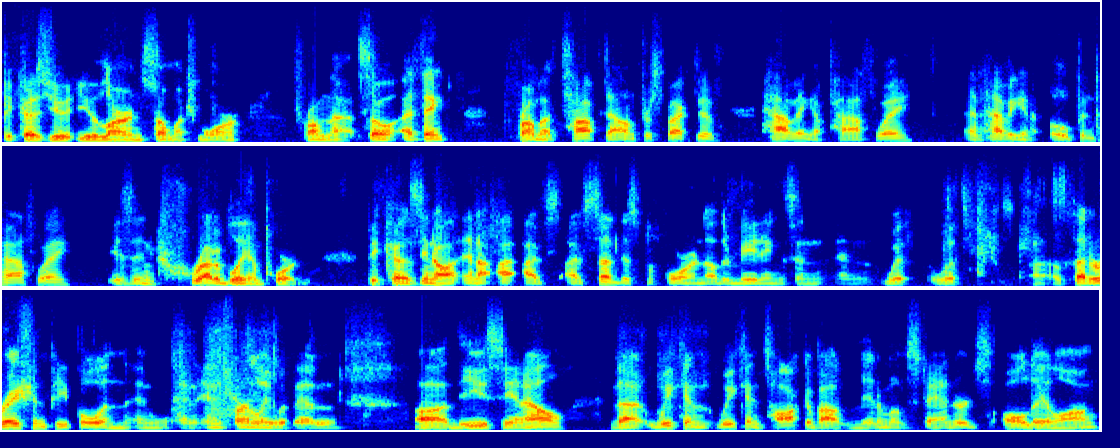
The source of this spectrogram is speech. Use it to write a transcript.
because you you learn so much more from that. So i think from a top down perspective having a pathway and having an open pathway is incredibly important because you know and I, have I've said this before in other meetings and and with with uh, federation people and and, and internally within uh, the ECNL that we can we can talk about minimum standards all day long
